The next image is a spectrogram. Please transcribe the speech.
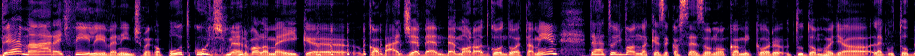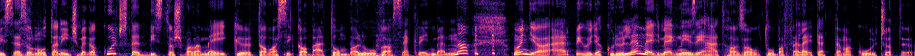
de már egy fél éve nincs meg a pótkulcs, mert valamelyik ö, kabát zsebembe maradt, gondoltam én. Tehát, hogy vannak ezek a szezonok, amikor tudom, hogy a legutóbbi szezon óta nincs meg a kulcs, tehát biztos valamelyik tavaszi kabátomba lóg a szekrényben. Na, mondja Árpi, hogy akkor ő lemegy, megnézi, hát ha az autóba felejtettem a kulcsot. Ő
